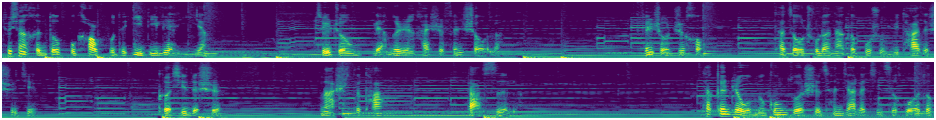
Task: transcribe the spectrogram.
就像很多不靠谱的异地恋一样。最终两个人还是分手了。分手之后，她走出了那个不属于她的世界。可惜的是，那时的他大四了。他跟着我们工作室参加了几次活动，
